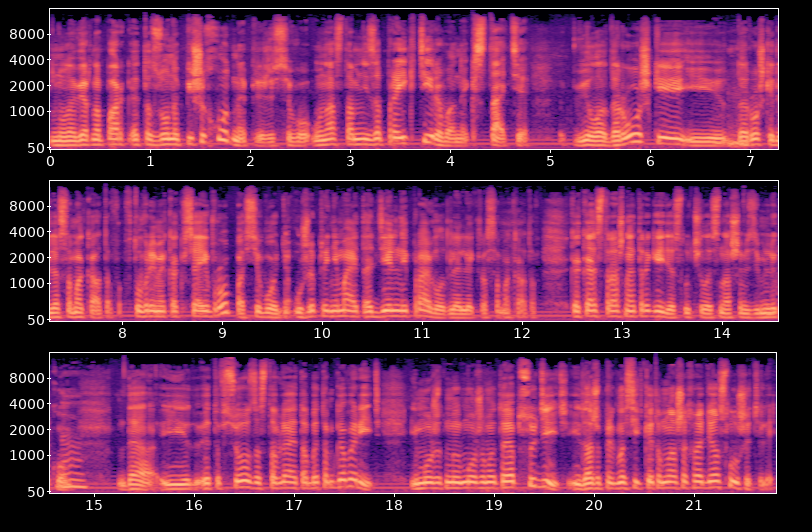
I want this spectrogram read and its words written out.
Ну, наверное, парк это зона пешеходная, прежде всего. У нас там не запроектированы, кстати, велодорожки и дорожки для самокатов. В то время как вся Европа сегодня уже принимает отдельные правила для электросамокатов. Какая страшная трагедия случилась с нашим земляком. Да. Да, и это все заставляет об этом говорить. И может мы можем это и обсудить, и даже пригласить к этому наших радиослушателей.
